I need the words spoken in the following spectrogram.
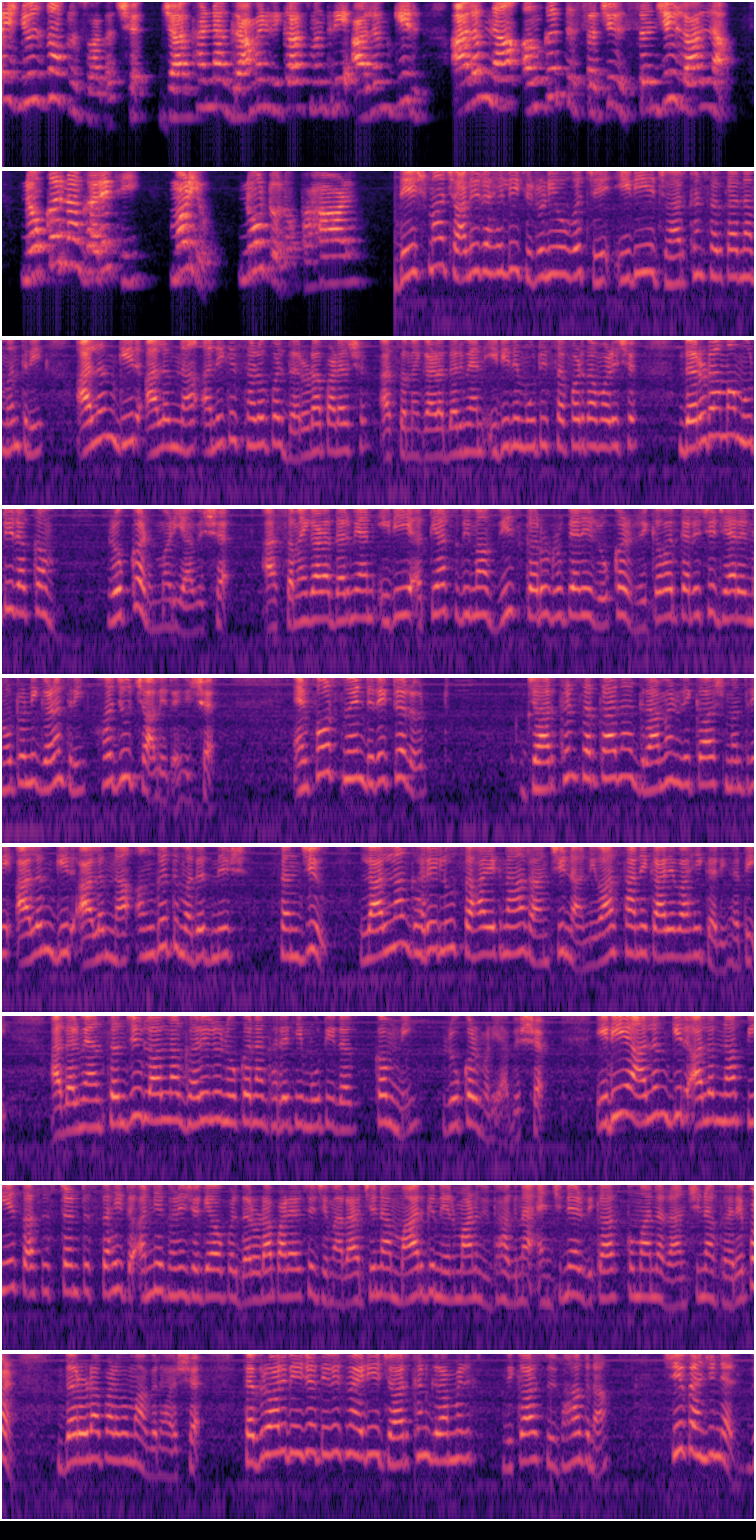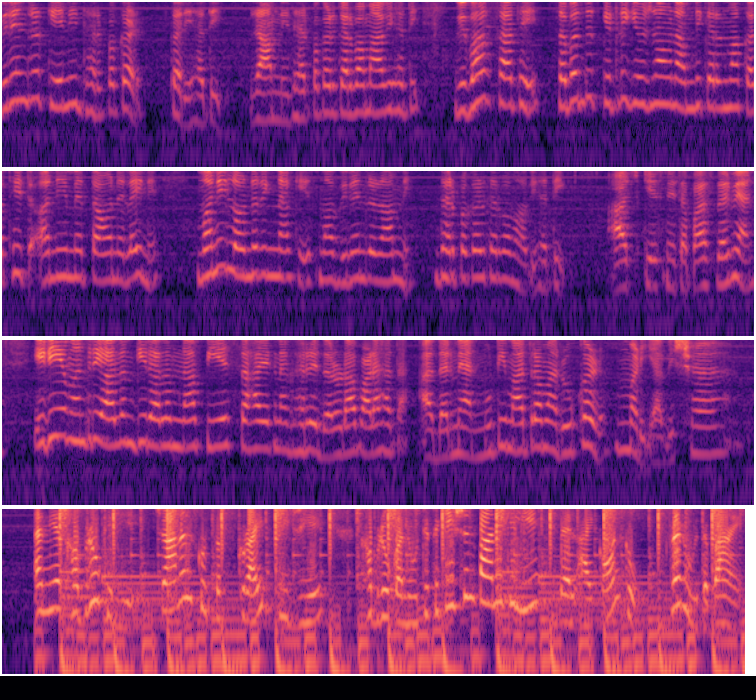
Coverage ન્યૂઝમાં આપનું સ્વાગત છે. ઝારખંડના ગ્રામીણ વિકાસ મંત્રી આલમગીર, આલમના અંગત સચિવ સંજીવ લાલના નોકરના ઘરેથી મળ્યો નોટોનો પહાડ. દેશમાં ચાલી રહેલી ચૂંટણીઓ વચ્ચે ઈડીએ ઝારખંડ સરકારના મંત્રી આલમગીર, આલમના અનેક સ્થળો પર દરોડા પાડ્યા છે. આ સમયગાળા દરમિયાન ઈડીને મોટી સફળતા મળી છે. દરોડામાં મોટી રકમ રોકડ મળી આવી છે. આ સમયગાળા દરમિયાન ઈડીએ અત્યાર સુધીમાં વીસ કરોડ રૂપિયાની રોકડ રિકવર કરી છે, જ્યારે નોટોની ગણતરી હજુ ચાલી રહી છે. એન્ફોર્સમેન્ટ ડિરેક્ટરેટ ઝારખંડ સરકારના ગ્રામીણ વિકાસ મંત્રી આલમગીર આલમના અંગત મદદનીશ સંજીવ લાલના ઘરેલું સહાયકના રાંચીના નિવાસસ્થાને કાર્યવાહી કરી હતી. આ દરમિયાન સંજીવ લાલના ઘરેલું નોકરના ઘરેથી મોટી રકમની રોકડ મળી આવી છે. ઈડીએ આલમગીર આલમના પીએસ આસિસ્ટન્ટ સહિત અન્ય ઘણી જગ્યાઓ પર દરોડા પાડ્યા છે, જેમાં રાજ્યના માર્ગ નિર્માણ વિભાગના એન્જિનિયર વિકાસકુમારના રાંચીના ઘરે પણ દરોડા પાડવામાં આવી રહ્યા છે. ફેબ્રુઆરી બે હજાર ત્રેવીસમાં ઈડીએ ઝારખંડ ગ્રામીણ વિકાસ વિભાગના ચીફ એન્જિનિયર વિરેન્દ્ર કેની ધરપકડ કરી હતી. રામની ધરપકડ કરવામાં આવી હતી. વિભાગ સાથે સંબંધિત કેટલીક યોજનાઓના અમલીકરણમાં કથિત અનિયમિતતાઓને લઈને મની લોન્ડરિંગના કેસમાં વિરેન્દ્ર રામની ધરપકડ કરવામાં આવી હતી આ જ કેસની તપાસ દરમિયાન ઈડીએ મંત્રી આલમગીર આલમના પીએસ સહાયકના ઘરે દરોડા પાડ્યા હતા આ દરમિયાન મોટી માત્રામાં રોકડ મળી આવી છે अन्य खबरों के लिए चैनल को सब्सक्राइब कीजिए खबरों का नोटिफिकेशन पाने के लिए बेल आइकॉन को जरूर दबाएं।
